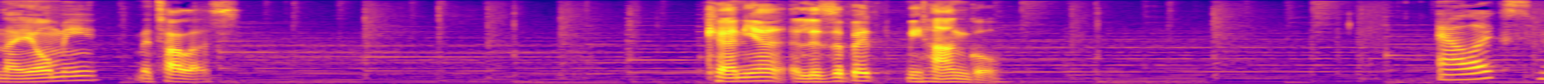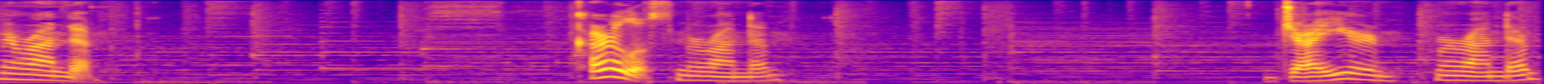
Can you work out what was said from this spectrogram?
Naomi Metalas. Kenya Elizabeth Mihango. Alex Miranda. Carlos Miranda. Jair Miranda.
